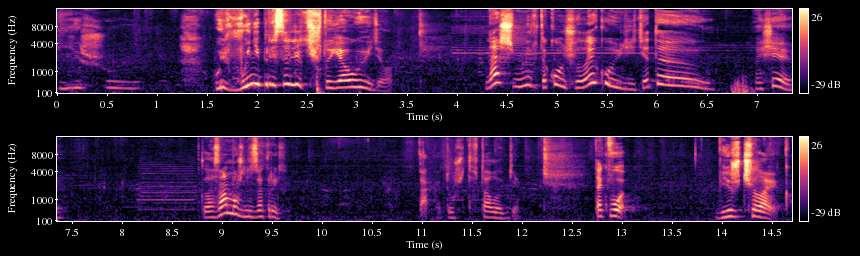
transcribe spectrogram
вижу... Ой, вы не представляете, что я увидела. Наш мир такого человека увидеть, это вообще... Глаза можно закрыть. Так, это уже тавтология. Так вот, вижу человека.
